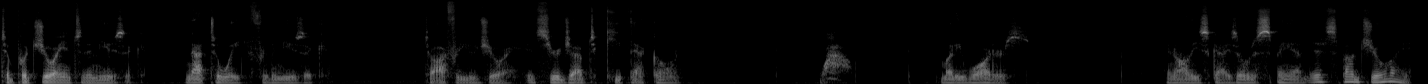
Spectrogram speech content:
to put joy into the music, not to wait for the music to offer you joy. It's your job to keep that going. Wow. Muddy Waters and all these guys, Otis Spann. It's about joy.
